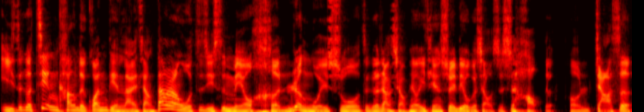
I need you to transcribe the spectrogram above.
以这个健康的观点来讲，当然我自己是没有很认为说这个让小朋友一天睡六个小时是好的哦。假设。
